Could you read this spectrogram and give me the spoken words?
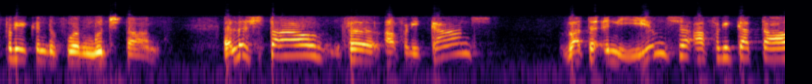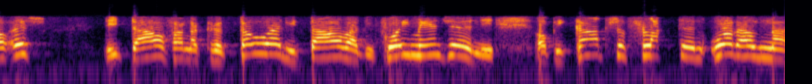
sprekende voor moet staan. Hulle staan vir Afrikaans wat 'n inheemse Afrika taal is. Die taal van die Krotoa, die taal wat die Khoi mense in die op die Kaapse vlakte en oral na,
